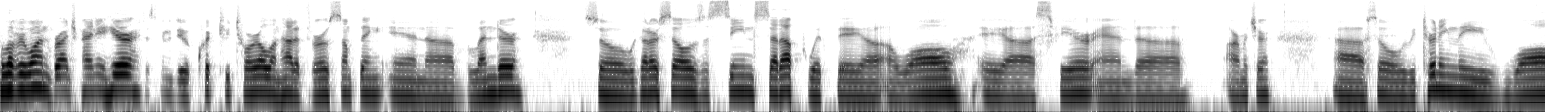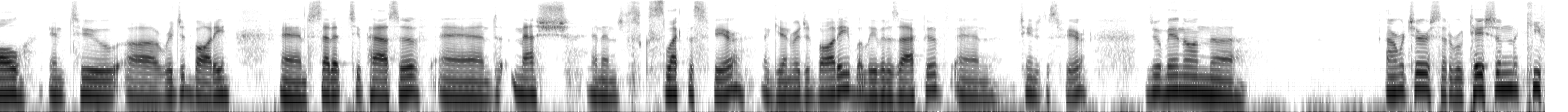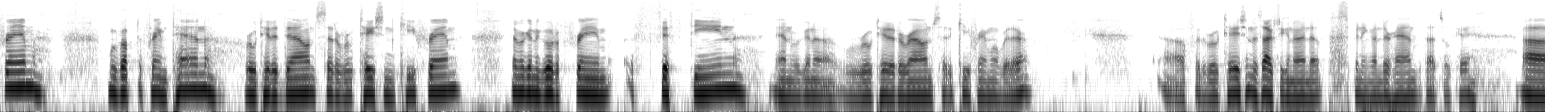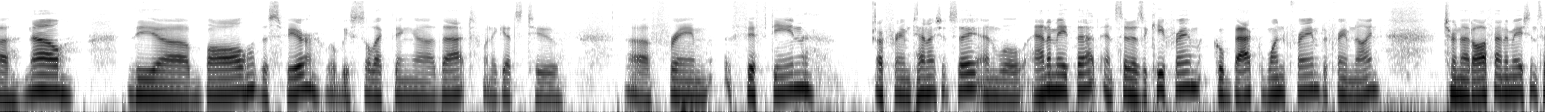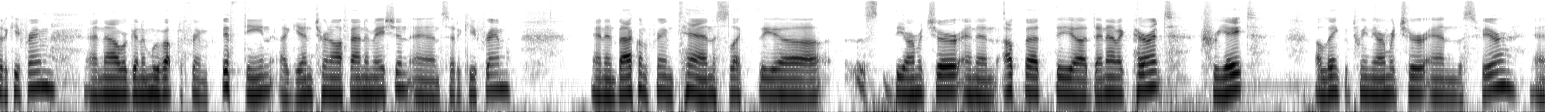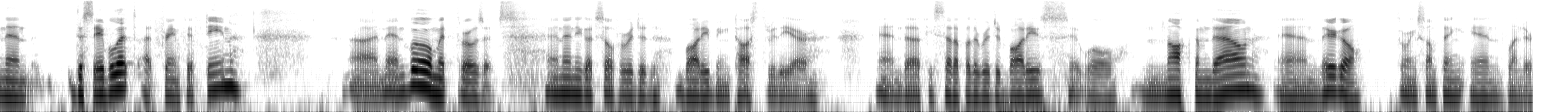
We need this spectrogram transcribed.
Hello everyone, Brain Trepaning here. Just going to do a quick tutorial on how to throw something in uh, Blender. So we got ourselves a scene set up with a, uh, a wall, a uh, sphere, and uh, armature. Uh, so we'll be turning the wall into a rigid body and set it to passive and mesh and then select the sphere, again rigid body, but leave it as active and change it to sphere. Zoom in on the armature, set a rotation keyframe, move up to frame 10, rotate it down, set a rotation keyframe. Then we're going to go to frame 15 and we're going to rotate it around, set a keyframe over there. Uh, for the rotation, it's actually going to end up spinning underhand, but that's okay. Uh, now the uh, ball, the sphere, we'll be selecting uh, that when it gets to uh, frame 15 or frame 10 I should say, and we'll animate that. And set it as a keyframe, go back one frame to frame 9, turn that off animation, set a keyframe, and now we're going to move up to frame 15, again turn off animation and set a keyframe, and then back on frame 10, select the, uh, the armature, and then up at the uh, dynamic parent, create a link between the armature and the sphere, and then disable it at frame 15. Uh, and then boom, it throws it. And then you got self a rigid body being tossed through the air. And uh, if you set up other rigid bodies, it will knock them down. And there you go, throwing something in Blender.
